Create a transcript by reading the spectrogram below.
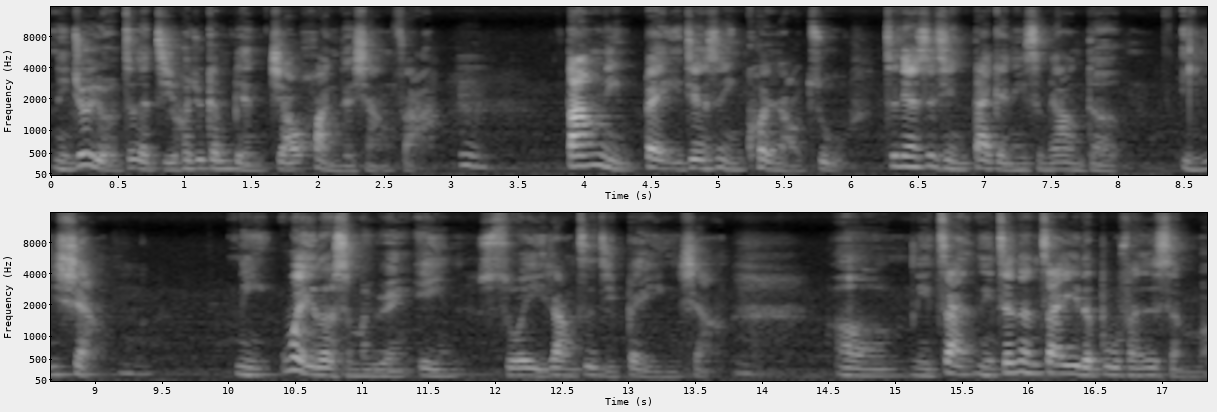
你就有这个机会去跟别人交换你的想法，嗯。当你被一件事情困扰住，这件事情带给你什么样的影响？嗯，你为了什么原因，所以让自己被影响？嗯，呃，你在你真正在意的部分是什么？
